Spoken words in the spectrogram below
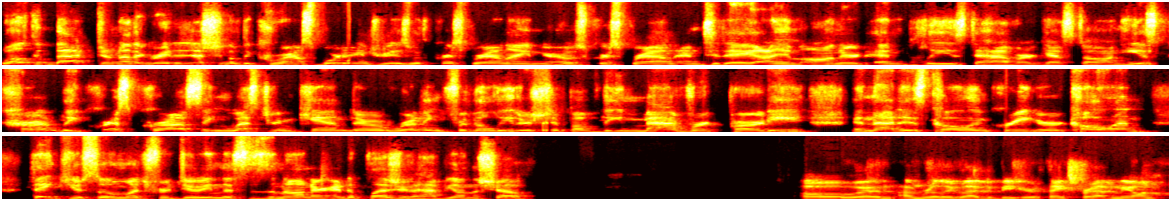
Welcome back to another great edition of the Cross Border Interviews with Chris Brown. I am your host, Chris Brown, and today I am honored and pleased to have our guest on. He is currently crisscrossing Western Canada, running for the leadership of the Maverick Party, and that is Colin Krieger. Colin, thank you so much for doing this. It's an honor and a pleasure to have you on the show. Oh, um, I'm really glad to be here. Thanks for having me on.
